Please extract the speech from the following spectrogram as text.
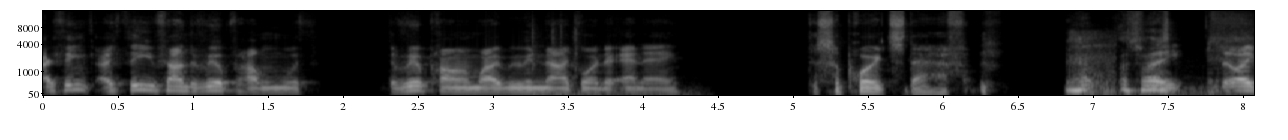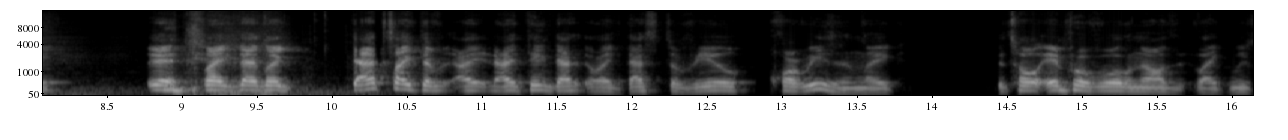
I think, I think you found the real problem with the real problem why we were not going to NA. The support staff. Yeah, That's right. I, like, like, yeah, like that, like that's like the. I, I think that like that's the real core reason. Like this whole improv rule and all. Like we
